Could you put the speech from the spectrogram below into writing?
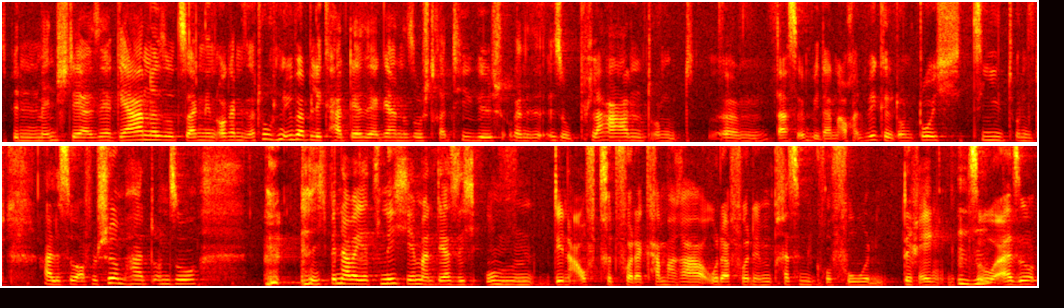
ich bin ein Mensch, der sehr gerne sozusagen den organisatorischen Überblick hat, der sehr gerne so strategisch so plant und ähm, das irgendwie dann auch entwickelt und durchzieht und alles so auf dem Schirm hat und so. Ich bin aber jetzt nicht jemand, der sich um den Auftritt vor der Kamera oder vor dem Pressemikrofon drängt. Mhm. So, also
